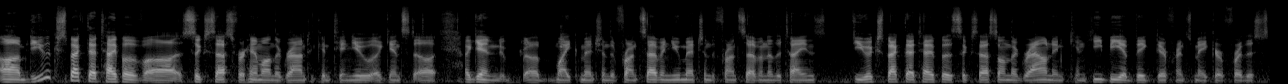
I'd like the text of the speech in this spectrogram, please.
Um, do you expect that type of uh, success for him on the ground to continue against? Uh, again, uh, Mike mentioned the front seven. You mentioned the front seven of the Titans. Do you expect that type of success on the ground, and can he be a big difference maker for this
